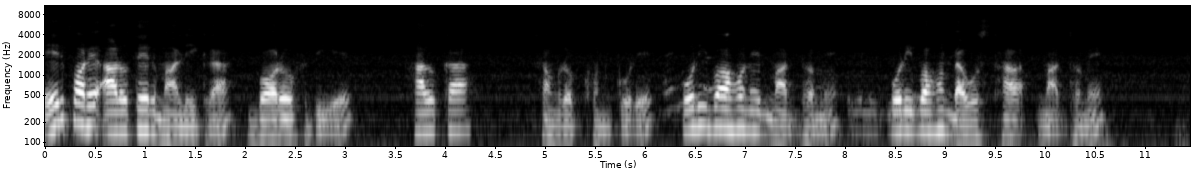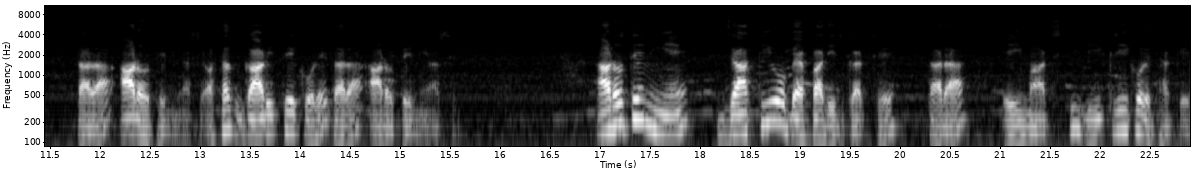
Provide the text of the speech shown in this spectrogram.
এরপরে আড়তের মালিকরা বরফ দিয়ে হালকা সংরক্ষণ করে পরিবহনের মাধ্যমে, পরিবহন ব্যবস্থার মাধ্যমে তারা আড়তে নিয়ে আসে। অর্থাৎ গাড়িতে করে তারা আড়তে নিয়ে আসে। আড়তে নিয়ে জাতীয় ব্যাপারীর কাছে তারা এই মাছটি বিক্রি করে থাকে।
